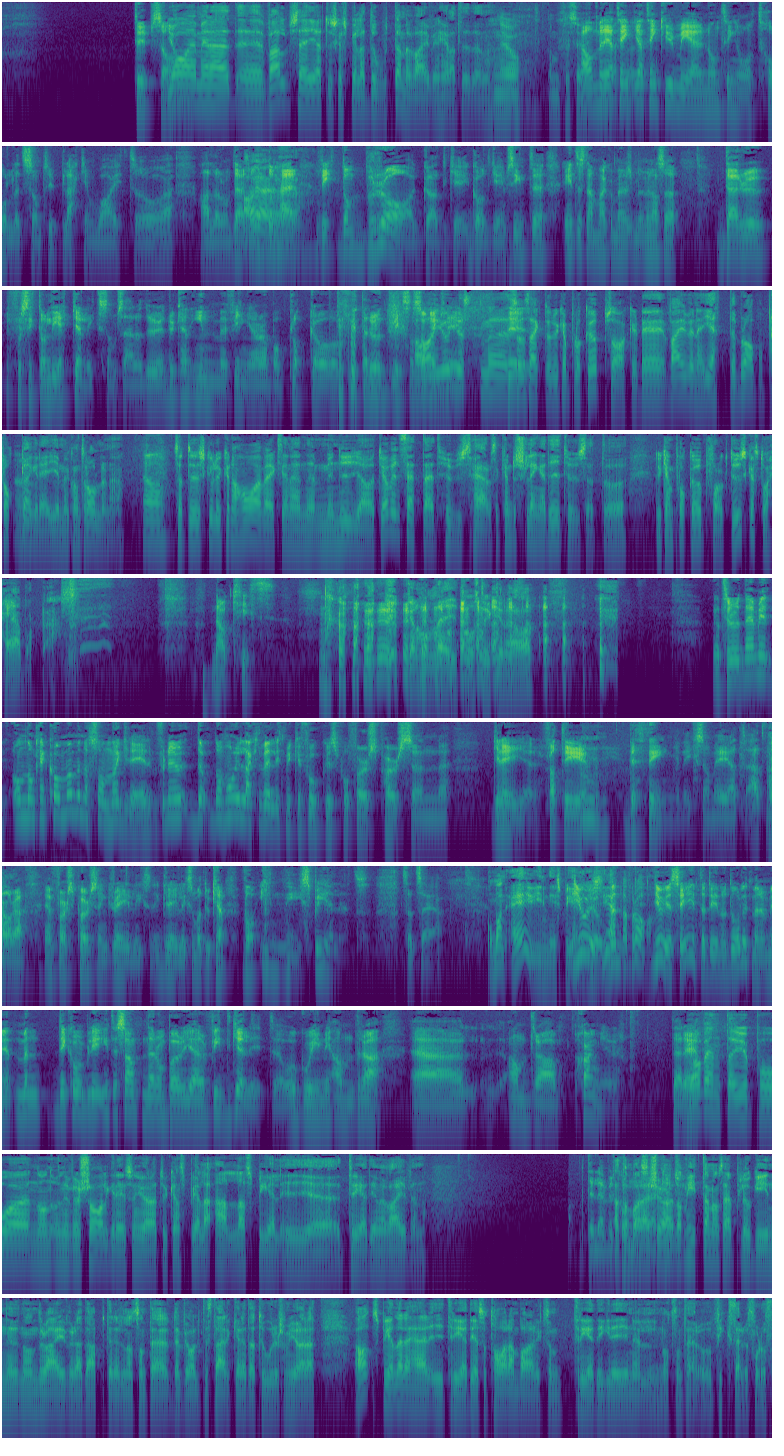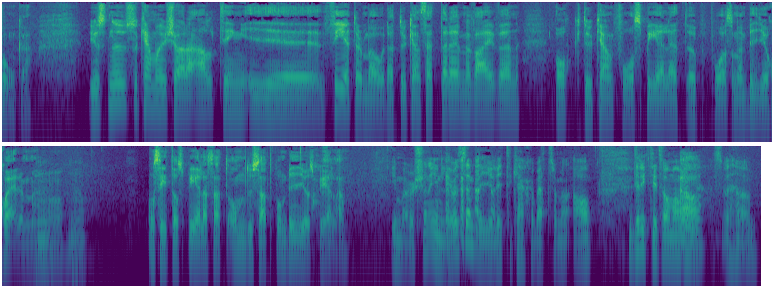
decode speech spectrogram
Typ som... Ja, jag menar, eh, Valve säger att du ska spela Dota med Viven hela tiden. Jo, De försöker Ja, men jag, tänk, jag tänker ju mer någonting åt hållet som typ Black and White och eh, alla de där. Ja, de, ja, de ja, här, ja. rikt- de bra God, God Games. Inte, inte här micromanagement, men alltså där du får sitta och leka liksom så här. Och du, du kan in med fingrarna och bara plocka och flytta runt liksom. Ja, grejer. just med, Det- som sagt, och du kan plocka upp saker. Det, Viven är jättebra på att plocka grejer med kontrollerna. Ja, Så att du skulle kunna ha verkligen en meny av att jag vill sätta ett hus här så kan du slänga dit huset. Och du kan plocka upp folk. Du ska stå här borta. now kiss. Du kan hålla i två stycken. Ja. Jag tror, nej men om de kan komma med några sådana grejer. För nu, de, de har ju lagt väldigt mycket fokus på first person grejer. För att det är Mm. the thing liksom. Är att, att vara en first person grej, liksom, grej liksom. Att du kan vara inne i spelet. Så att säga. Och man är ju inne i spelet. Jo, det är så jo, jävla men, bra. jo, jag säger inte att det är något dåligt med det. Men, men det kommer bli intressant när de börjar vidga lite. Och gå in i andra, eh, andra genrer. Där Jag väntar ju på någon universal grej som gör att du kan spela alla spel i eh, 3D med Viven. Det lär väl Att de bara säkert. kör, de hittar någon så här plug-in eller någon driver adapter eller något sånt där där vi har lite starkare datorer som gör att ja, spela det här i 3D så tar han bara liksom 3D-grejen eller något sånt där och fixar det och får det att funka. Just nu så kan man ju köra allting i eh, theater mode, att du kan sätta det med Viven och du kan få spelet upp på som en bioskärm. Mm. Och sitta och spela så att om du satt på en bio och spela. Immersion, inlevelsen blir ju lite kanske bättre men ja, inte riktigt vad man Ja.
